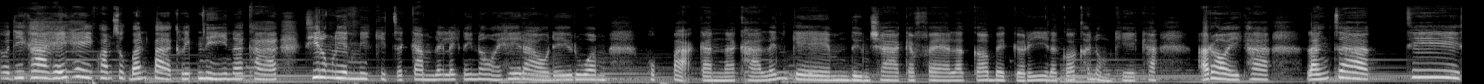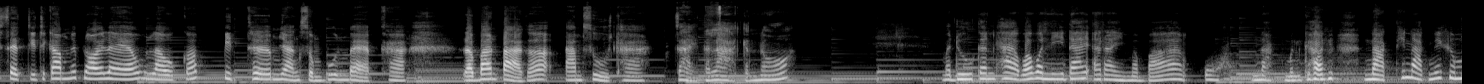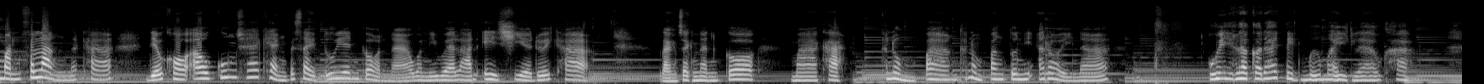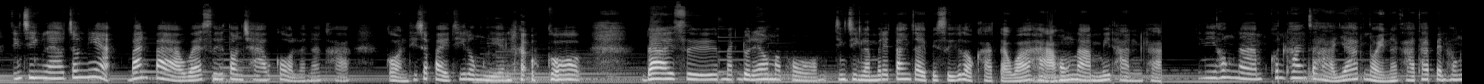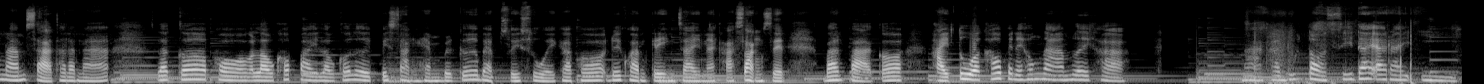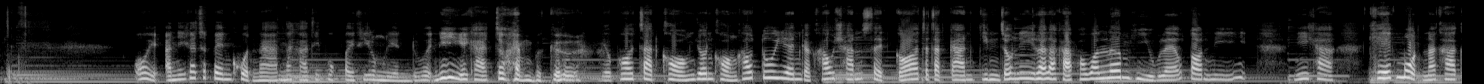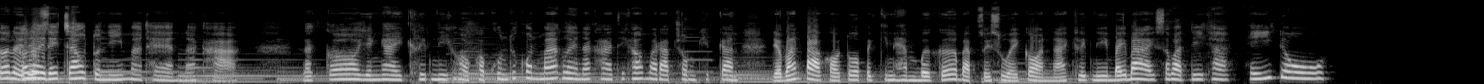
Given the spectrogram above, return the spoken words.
สวัสดีค่ะเฮ้ยเฮ้ยความสุขบ้านป่าคลิปนี้นะคะ ที่โรงเรียนมีกิจกรรมเล็กๆ น้อยๆให้เราได้ร่วมพบปะกันนะคะ เล่นเกม ดื่มชากาแฟ แล้วก็เบเกอรี่ แล้วก็ขนมเค้กค่ะ อร่อยค่ะ หลังจากที่เสร็จกิจกรรมเรียบร้อยแล้ว เราก็ปิดเทอมอย่างสมบูรณ์แบบค่ะ แล้วบ้านป่าก็ตามสูตรค่ะ จ่ายตลาดกันเนาะ มาดูกันค่ะว่าวันนี้ได้อะไรมาบ้างโอ้หนักเหมือนกัน หนักที่หนักนี่คือมันฝรั่งนะคะ เดี๋ยวขอเอากุ้งแช่แข็งไปใส่ตู้เย็นก่อนนะ วันนี้แวะร้านเอเชียด้วยค่ะ หลังจากนั้นก็มาค่ะ ขนมปังขนมปังตัวนี้อร่อยนะ อุ๊ยแล้วก็ได้ติดมือมาอีกแล้วค่ะ จริงๆ แล้วเจ้าเนี่ยบ้านป่าแวะซื้อตอนเช้าก่อนแล้วนะคะ ก่อนที่จะไปที่โรงเรียนแล้วก็ได้ซื้อแมคโดนัลมาพร้อม จริง ๆ แล้วไม่ได้ตั้งใจไปซื้อหรอกค่ะ แต่ว่าหาห้องน้ำไม่ทันค่ะ ที่นี่ห้องน้ำค่อนข้างจะหายากหน่อยนะคะ ถ้าเป็นห้องน้ำสาธารณะ แล้วก็พอเราเข้าไปเราก็เลยไปสั่งแฮมเบอร์เกอร์แบบสวยๆค่ะ เพราะด้วยความเกรงใจนะคะ สั่งเสร็จบ้านป่าก็หายตัวเข้าไปในห้องน้ำเลยค่ะ มาค่ะดูต่อซิได้อะไรอีก โอ้ย อันนี้ก็จะเป็นขวดน้ำนะคะ ที่พกไปที่โรงเรียนด้วย นี่ไงคะเจ้าแฮมเบอร์เกอร์ เดี๋ยวพอจัดของโยนของเข้าตู้เย็นกับเข้าชั้นเสร็จก็จะจัดการกินเจ้านี่แล้วล่ะค่ะ เพราะว่าเริ่มหิวแล้วตอนนี้ นี่ค่ะ เค้กหมดนะคะ ก็เลยก็เลยได้เจ้าตัวนี้มาแทนนะคะ แล้วก็ยังไงคลิปนี้ขอขอบคุณทุกคนมากเลยนะคะ ที่เข้ามารับชมคลิปกัน เดี๋ยวบ้านป่าขอตัวไปกินแฮมเบอร์เกอร์แบบสวยๆก่อนนะ คลิปนี้บายบาย สวัสดีค่ะ เฮ้ยโด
